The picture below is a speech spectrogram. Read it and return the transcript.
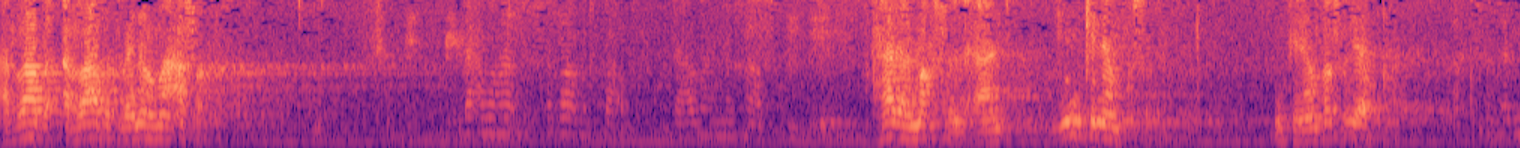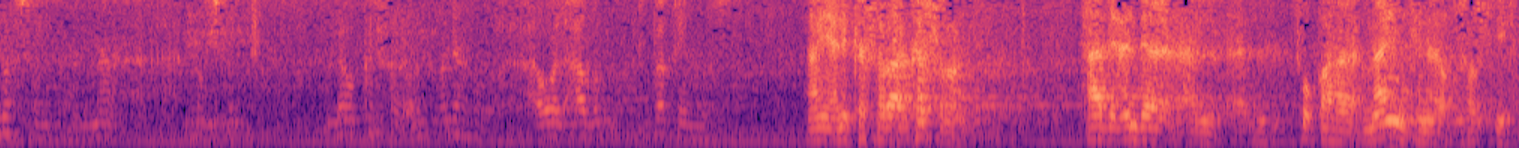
الرابط, الرابط بينهما عصب بعضها بس الرابط بعض هذا المفصل الآن يمكن ينفصل يمكن ينفصل يبقى. أقصد المفصل الآن المفصل لو كسر عنقه أو العظم بقي المفصل آه يعني كسر كسرا. هذه عند الفقهاء ما يمكن القصاص فيها.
